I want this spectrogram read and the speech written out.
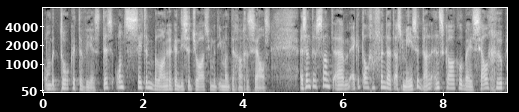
om betrokke te wees. Dis ontsettend belangrik in die situasie om met iemand te gaan gesels. Is interessant, um, ek het al gevind dat as mense dan inskakel by 'n selgroep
